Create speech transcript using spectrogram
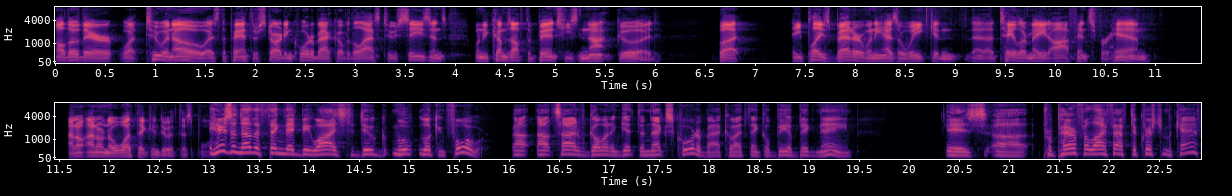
although they're what two and zero as the Panthers starting quarterback over the last two seasons. When he comes off the bench, he's not good, but he plays better when he has a week and a tailor made offense for him. I don't I don't know what they can do at this point. Here's another thing they'd be wise to do mo- looking forward, out- outside of going and get the next quarterback, who I think will be a big name, is uh, prepare for life after Christian McCaffrey.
